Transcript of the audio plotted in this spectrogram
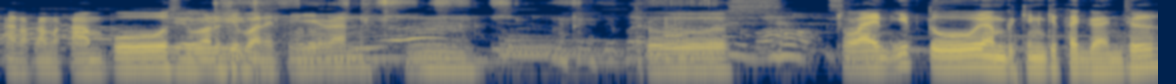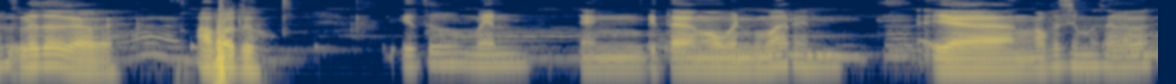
anak-anak kampus gimana sih panitia kan? Hmm. terus selain itu yang bikin kita ganjel lu tau gak apa tuh itu men yang kita ngomongin kemarin yang apa sih masalah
